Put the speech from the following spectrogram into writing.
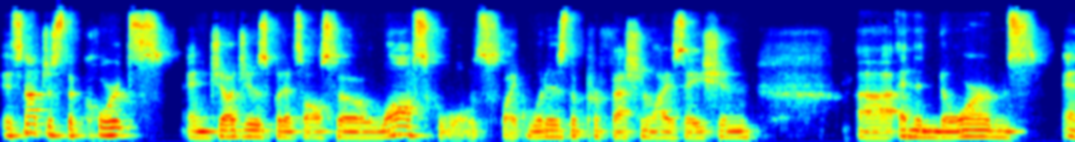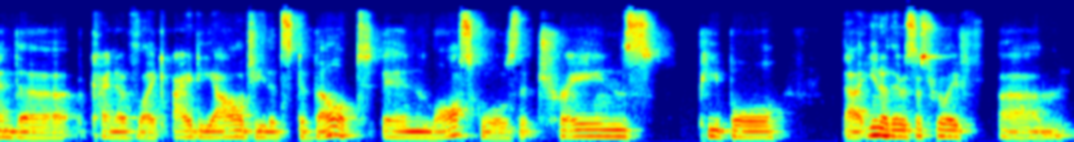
it's not just the courts and judges, but it's also law schools. Like, what is the professionalization uh, and the norms and the kind of like ideology that's developed in law schools that trains people. Uh, you know, there's this really, um,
